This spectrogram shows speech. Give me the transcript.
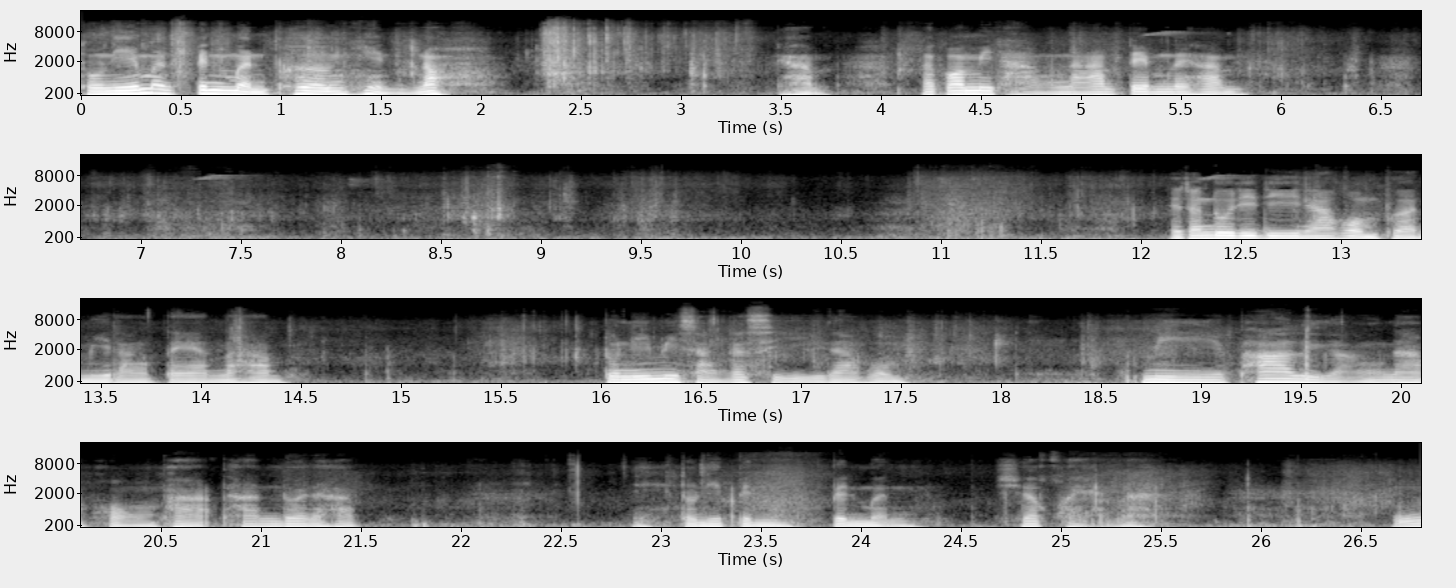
ตรงนี้มันเป็นเหมือนเพิงหินเนาะนะครับ แล้วก็มีถังน้ำเต็มเลยครับ ดี๋ยวต้องดูดีๆนะครับผมเผื่อมีรังแตนนะครับตรงนี้มีสังกะสีนะครับผม มีผ้าเหลืองนะครับของพระท่านด้วยนะครับ นี่ตัวนี้เป็นเป็นเหมือนเชือกแขวนนะ โอ้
